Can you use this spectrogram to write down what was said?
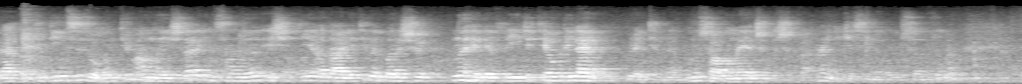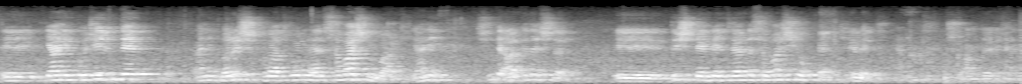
veyahut da ki dinsiz olun. Tüm anlayışlar insanlığın eşitliği, adaleti ve barışını hedefleyici teoriler üretirler. Bunu sağlamaya çalışırlar. Hangi kesimden olursanız olun. E, yani Kocaeli'de hani barış platformu, yani savaş mı var? Yani şimdi arkadaşlar e, dış devletlerde savaş yok belki. Evet. Yani şu anda yani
